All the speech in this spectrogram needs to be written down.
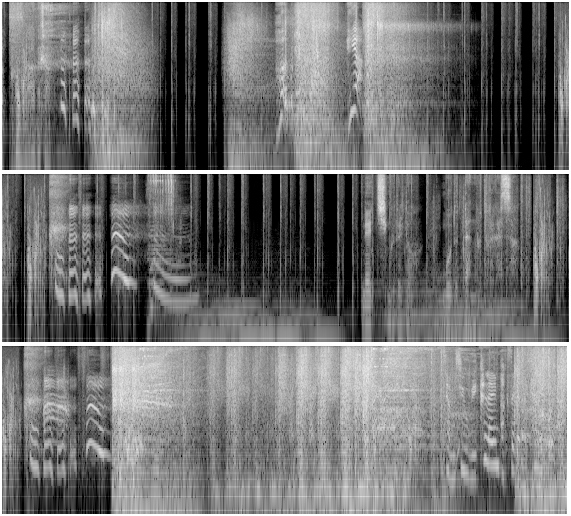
앞으로 나아가자. 내 친구들도 모두 땅으로 돌아갔어. 잠시 후 위클라인 박사가 나타날 거야.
